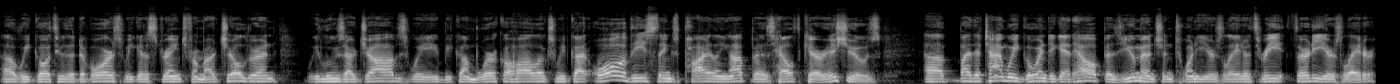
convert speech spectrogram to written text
Uh, we go through the divorce, we get estranged from our children, we lose our jobs, we become workaholics. We've got all of these things piling up as healthcare issues uh, by the time we go in to get help, as you mentioned, 20 years later, three, 30 years later,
